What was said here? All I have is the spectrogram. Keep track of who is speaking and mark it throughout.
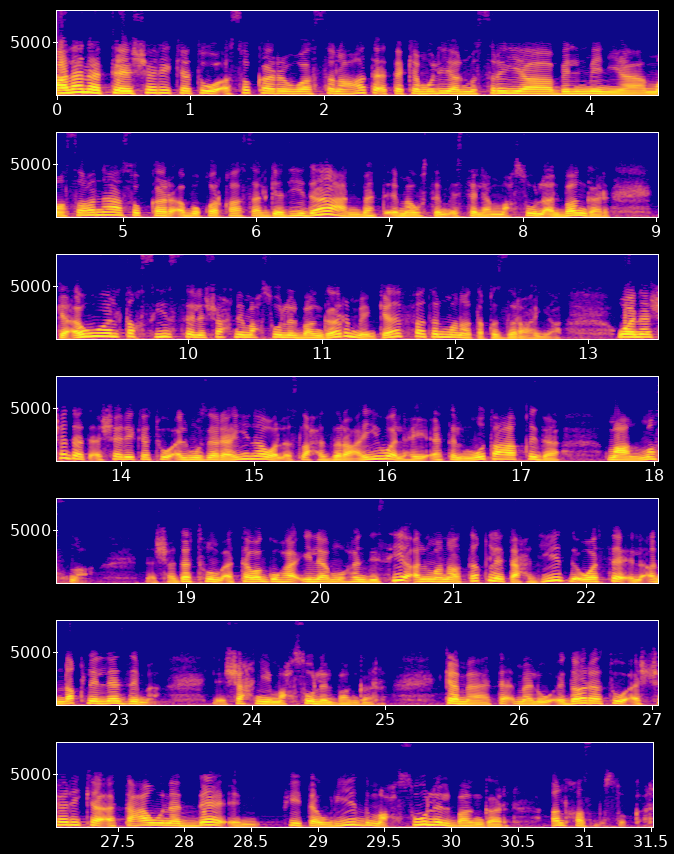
Speaker 1: أعلنت شركة السكر والصناعات التكاملية المصرية بالمنيا مصانع سكر أبو قرقاس الجديدة عن بدء موسم استلام محصول البنجر كأول تخصيص لشحن محصول البنجر من كافة المناطق الزراعية. وناشدت الشركة المزارعين والإصلاح الزراعي والهيئات المتعاقدة مع المصنع. نشدتهم التوجه إلى مهندسي المناطق لتحديد وسائل النقل اللازمة لشحن محصول البنجر. كما تأمل إدارة الشركة التعاون الدائم في توريد محصول البنجر الخاص بالسكر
